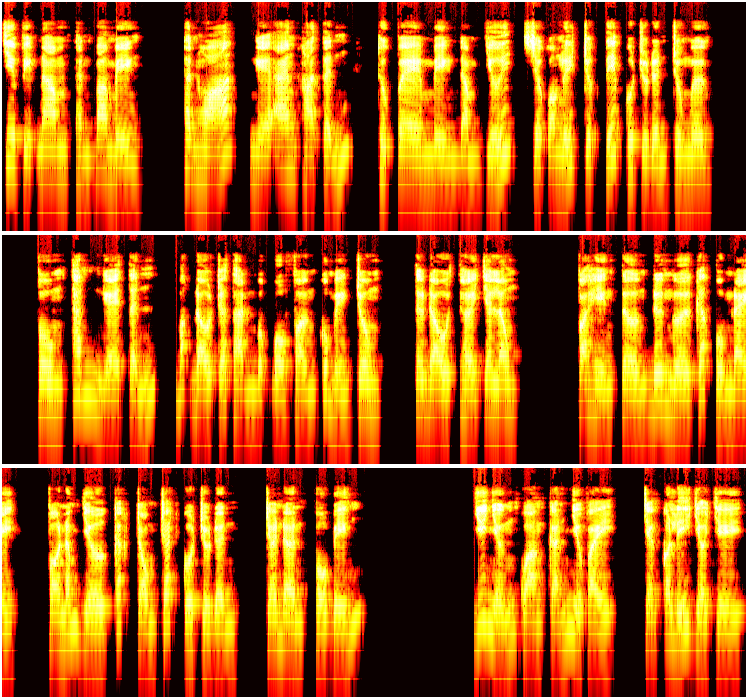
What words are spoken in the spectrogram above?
chia Việt Nam thành ba miền, Thanh Hóa, Nghệ An, Hà Tĩnh thuộc về miền nằm dưới sự quản lý trực tiếp của triều đình Trung ương. Vùng Thanh Nghệ tỉnh bắt đầu trở thành một bộ phận của miền Trung từ đầu thời Gia Long và hiện tượng đưa người các vùng này vào nắm giữ các trọng trách của triều đình trở nên phổ biến. Dưới những hoàn cảnh như vậy, chẳng có lý do gì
